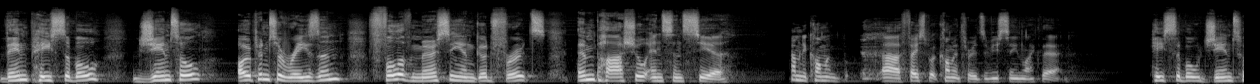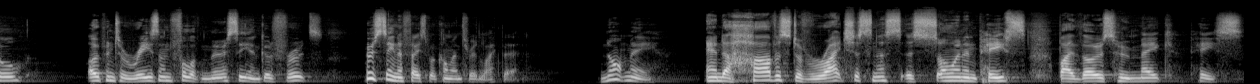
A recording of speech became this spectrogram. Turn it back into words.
then peaceable, gentle, open to reason, full of mercy and good fruits, impartial and sincere. How many comment, uh, Facebook comment threads have you seen like that? Peaceable, gentle, open to reason, full of mercy and good fruits. Who's seen a Facebook comment thread like that? Not me and a harvest of righteousness is sown in peace by those who make peace.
